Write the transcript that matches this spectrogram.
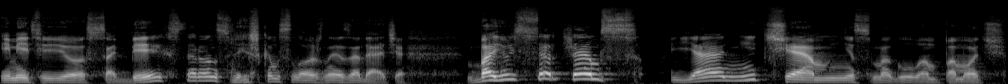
Иметь ее с обеих сторон слишком сложная задача. Боюсь, сэр Джемс, я ничем не смогу вам помочь.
